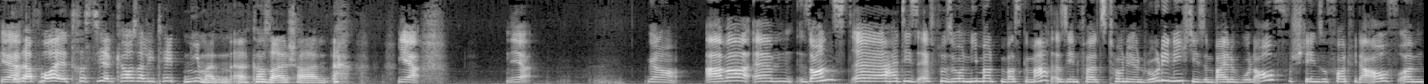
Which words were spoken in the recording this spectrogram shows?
Ja. Davor interessiert Kausalität niemanden. Äh, Kausalschaden. Ja. Ja. Genau. Aber ähm, sonst äh, hat diese Explosion niemandem was gemacht. Also jedenfalls Tony und Rhodey nicht. Die sind beide wohl auf, stehen sofort wieder auf. Ähm,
